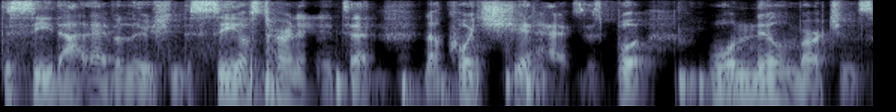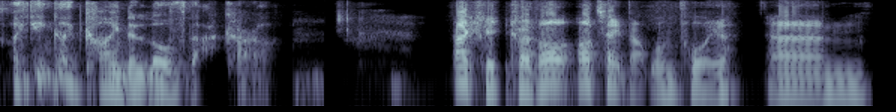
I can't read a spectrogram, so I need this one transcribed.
to see that evolution, to see us turn it into not quite shit houses, but one nil merchants? I think I'd kind of love that, Karl. Actually, Trev, I'll, I'll take that one for you. Um,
